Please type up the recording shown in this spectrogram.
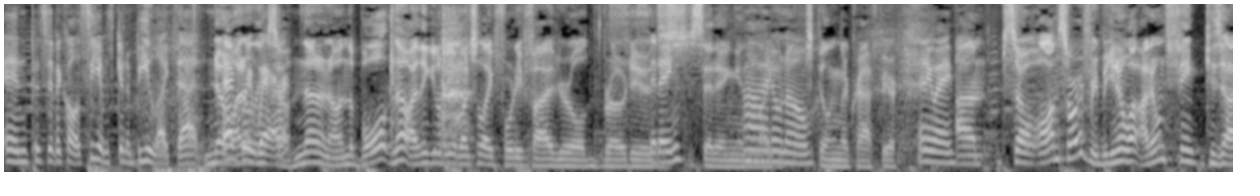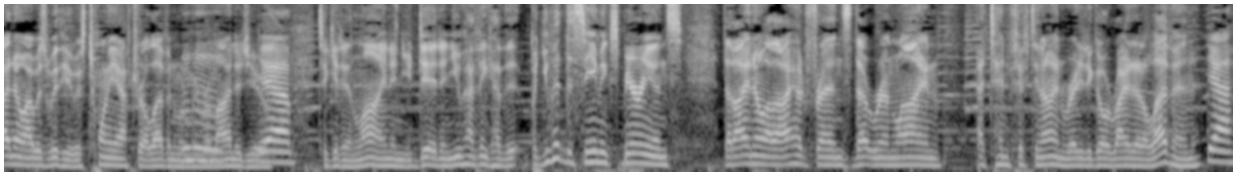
in Pacific Coliseum is going to be like that No, everywhere. I don't think so. No, no, no. In the bowl, no, I think it'll be a bunch of like 45 year old bro dudes Sitting? sitting and Oh, I don't know. spilling their craft beer. Anyway, Um, so well, I'm sorry for you, but you know what? I don't think because I know I was with you. It was 20 after 11 when we reminded you Mm-hmm. Yeah. to get in line, and you did, and you I think had the, but you had the same experience that I know that I had friends that were in line at 10:59, ready to go right at 11. yeah.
